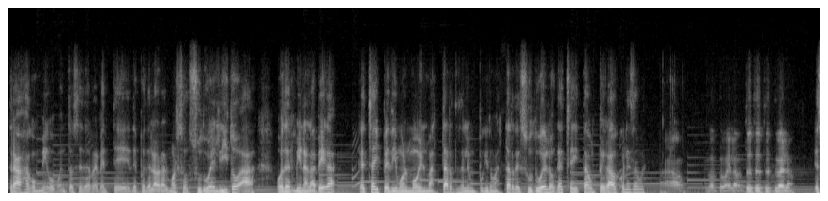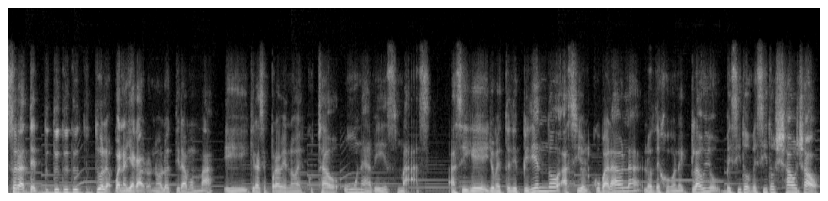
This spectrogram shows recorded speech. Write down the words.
trabaja conmigo, pues entonces de repente, después de la hora de almuerzo, su duelito ah, o termina la pega, ¿cachai? Pedimos el móvil más tarde, salimos un poquito más tarde, su duelo, ¿cachai? Estamos pegados con esa wea. Wow, los duelos, du- du- du- duelo. Eso era de du- du- du- du- du- duelo. Bueno, ya cabros, no lo estiramos más. Y gracias por habernos escuchado una vez más. Así que yo me estoy despidiendo. Ha sido el Cupa al habla. Los dejo con el Claudio. Besitos, besitos. Chao, chao.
